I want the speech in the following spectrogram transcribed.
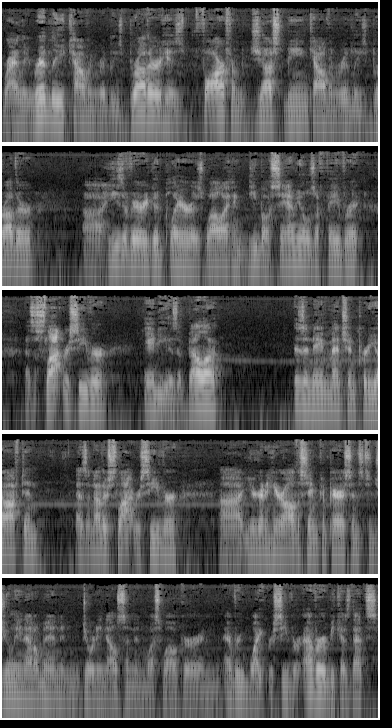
Riley Ridley, Calvin Ridley's brother. His far from just being Calvin Ridley's brother. Uh, he's a very good player as well. I think Deebo Samuel's a favorite as a slot receiver. Andy Isabella is a name mentioned pretty often as another slot receiver. Uh, you're going to hear all the same comparisons to Julian Edelman and Jordy Nelson and Wes Welker and every white receiver ever because that's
